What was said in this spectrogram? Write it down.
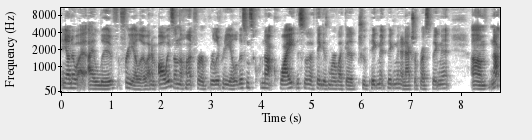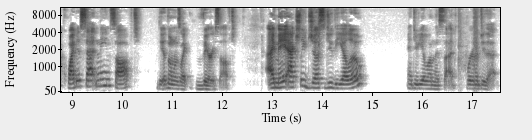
And y'all know I, I live for yellow, and I'm always on the hunt for a really pretty yellow. This one's not quite. This one I think is more of like a true pigment pigment, an actual pressed pigment. Um, not quite as satiny and soft. The other one was like very soft. I may actually just do the yellow and do yellow on this side. We're going to do that.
